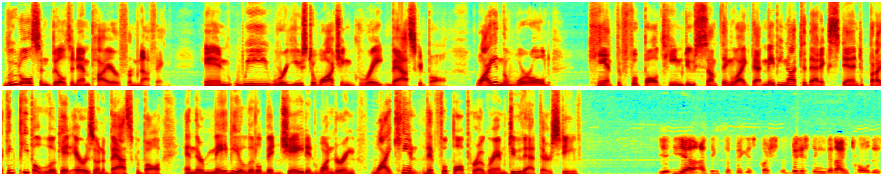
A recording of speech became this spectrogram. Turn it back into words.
Lute Olson built an empire from nothing and we were used to watching great basketball. Why in the world can't the football team do something like that? Maybe not to that extent, but I think people look at Arizona basketball and they're maybe a little bit jaded, wondering why can't the football program do that there, Steve? Yeah, I think the biggest question, the biggest thing that I'm told is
